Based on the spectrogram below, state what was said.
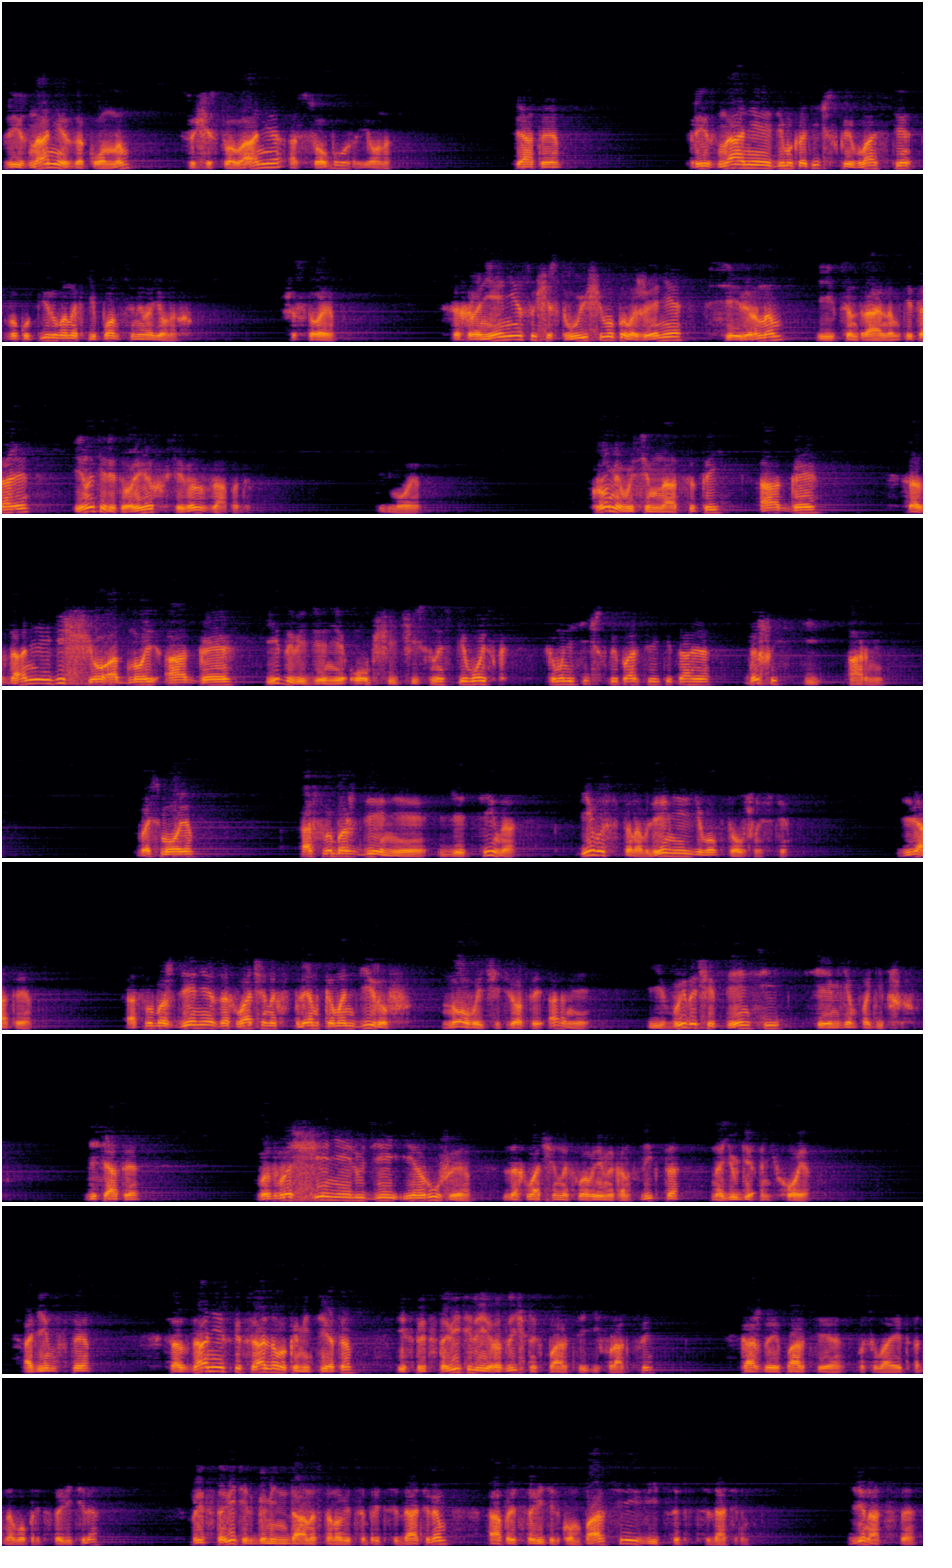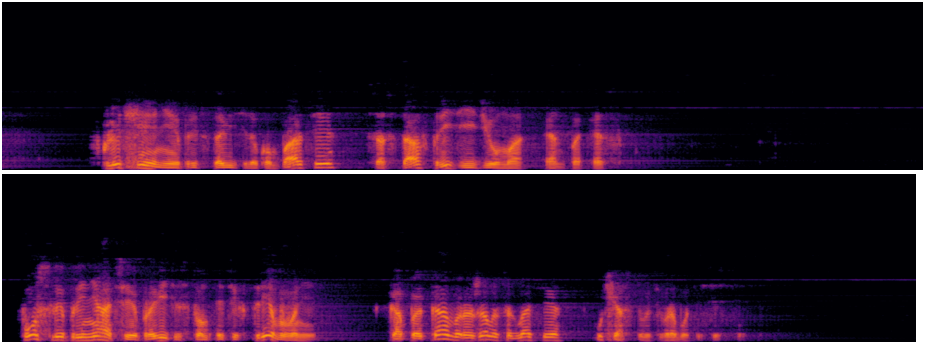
Признание законным существования особого района. Пятое. Признание демократической власти в оккупированных японцами районах. Шестое. Сохранение существующего положения в Северном и Центральном Китае и на территориях Северо-Запада. Седьмое. Кроме 18 АГ, создание еще одной АГ и доведение общей численности войск Коммунистической партии Китая до шести армий. Восьмое. Освобождение Етина и восстановление его в должности. Девятое. Освобождение захваченных в плен командиров новой четвертой армии и выдача пенсий семьям погибших. Десятое. Возвращение людей и оружия, захваченных во время конфликта на юге Аньхоя. Одиннадцатое. Создание специального комитета из представителей различных партий и фракций. Каждая партия посылает одного представителя. Представитель Гаминдана становится председателем, а представитель Компартии – вице-председателем. Двенадцатое. Включение представителя Компартии в состав Президиума НПС. После принятия правительством этих требований КПК выражало согласие участвовать в работе сессии.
